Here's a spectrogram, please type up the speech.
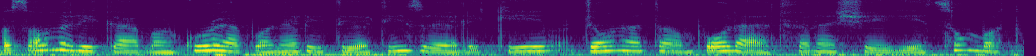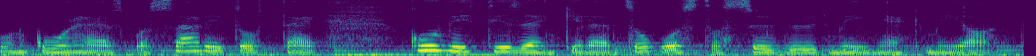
Az Amerikában korábban elítélt izraeli kém Jonathan Pollard feleségét szombaton kórházba szállították COVID-19 okozta szövődmények miatt.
